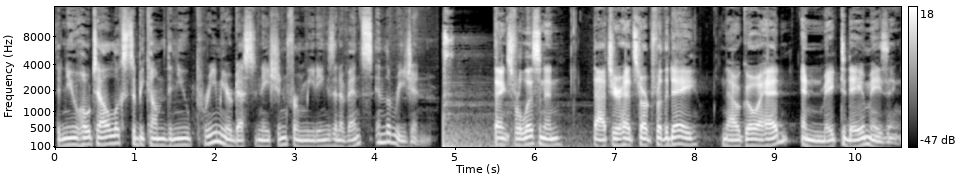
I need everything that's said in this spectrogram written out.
The new hotel looks to become the new premier destination for meetings and events in the region. Thanks for listening. That's your head start for the day. Now go ahead and make today amazing.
